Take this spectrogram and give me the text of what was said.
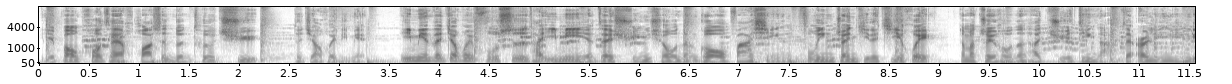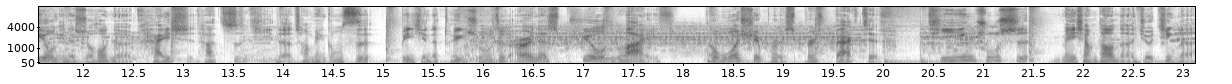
也包括在华盛顿特区的教会里面，一面在教会服侍，他一面也在寻求能够发行福音专辑的机会。那么最后呢，他决定啊，在二零零六年的时候呢，开始他自己的唱片公司，并且呢推出这个 Ernest Pure Life A Worshipper's Perspective，提音出世，没想到呢就进了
